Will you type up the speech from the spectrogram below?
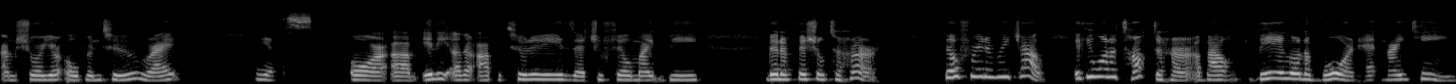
I'm sure you're open to, right? Yes. Or um, any other opportunities that you feel might be beneficial to her feel free to reach out. If you want to talk to her about being on a board at 19,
